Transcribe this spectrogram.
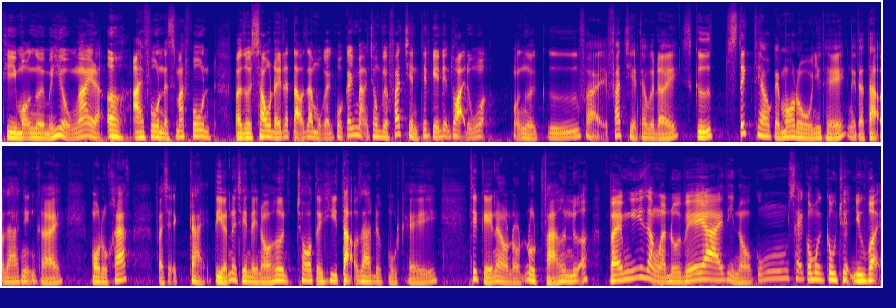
thì mọi người mới hiểu ngay là ờ iPhone là smartphone và rồi sau đấy là tạo ra một cái cuộc cách mạng trong việc phát triển thiết kế điện thoại đúng không ạ? Mọi người cứ phải phát triển theo cái đấy, cứ stick theo cái model như thế, người ta tạo ra những cái model khác và sẽ cải tiến ở trên đấy nó hơn cho tới khi tạo ra được một cái thiết kế nào nó đột phá hơn nữa. Và em nghĩ rằng là đối với AI thì nó cũng sẽ có một cái câu chuyện như vậy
